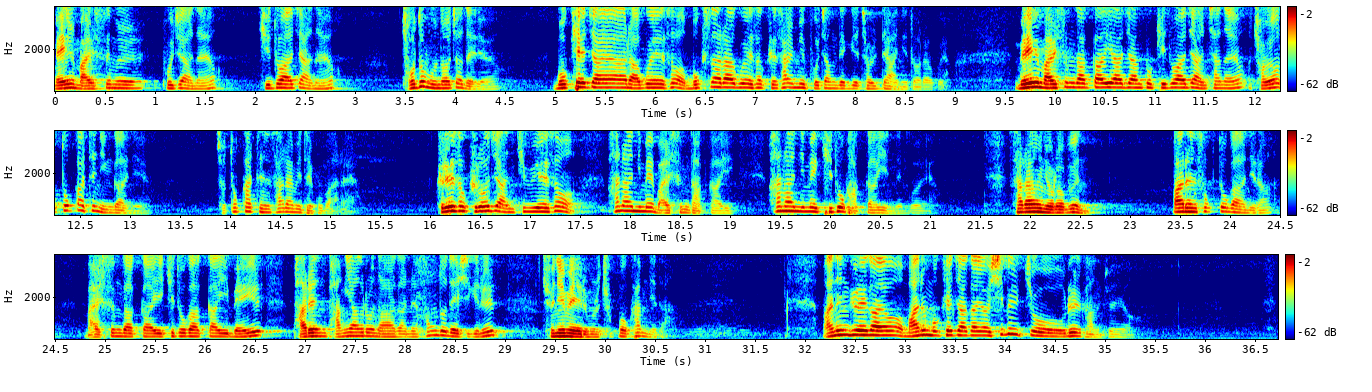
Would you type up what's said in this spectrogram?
매일 말씀을 보지 않아요? 기도하지 않아요? 저도 무너져 내려요. 목회자라고 해서 목사라고 해서 그 삶이 보장된 게 절대 아니더라고요. 매일 말씀 가까이 하지 않고 기도하지 않잖아요. 저요 똑같은 인간이에요. 저 똑같은 사람이 되고 말아요. 그래서 그러지 않기 위해서 하나님의 말씀 가까이, 하나님의 기도 가까이 있는 거예요. 사랑하는 여러분, 빠른 속도가 아니라 말씀 가까이, 기도 가까이 매일 바른 방향으로 나아가는 성도 되시기를 주님의 이름으로 축복합니다. 많은 교회가요, 많은 목회자가요, 11조를 강조해요.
